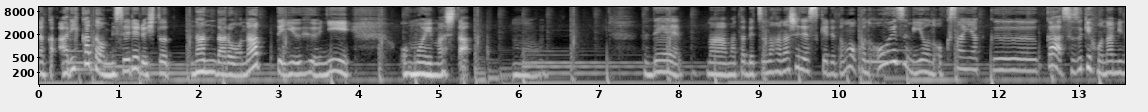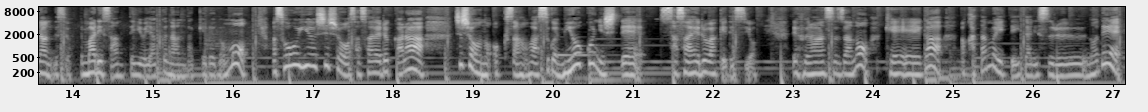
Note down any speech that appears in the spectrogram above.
なんかあり方を見せれる人なんだろうなっていうふうに思いました。うん、でまあ、また別の話ですけれどもこの大泉洋の奥さん役が鈴木保奈美なんですよでマリさんっていう役なんだけれども、まあ、そういう師匠を支えるから師匠の奥さんはすごい身を粉にして支えるわけですよでフランス座の経営が傾いていたりするので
